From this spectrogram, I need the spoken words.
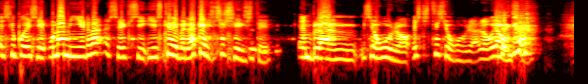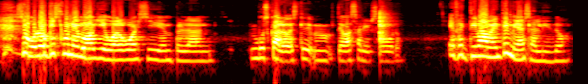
es que puede ser una mierda sexy. Y es que de verdad que eso existe. En plan, seguro. Es que estoy segura. Lo voy a buscar. seguro que es un emoji o algo así, en plan. Búscalo, es que mm, te va a salir seguro. Efectivamente me ha salido.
